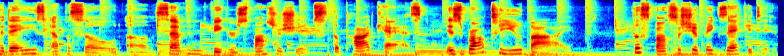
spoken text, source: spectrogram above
Today's episode of Seven Figure Sponsorships, the podcast, is brought to you by The Sponsorship Executive.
